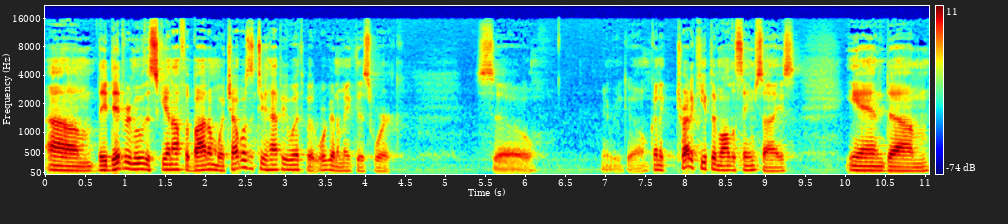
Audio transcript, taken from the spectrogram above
um, they did remove the skin off the bottom, which I wasn't too happy with, but we're going to make this work. So there we go. I'm going to try to keep them all the same size. And um,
